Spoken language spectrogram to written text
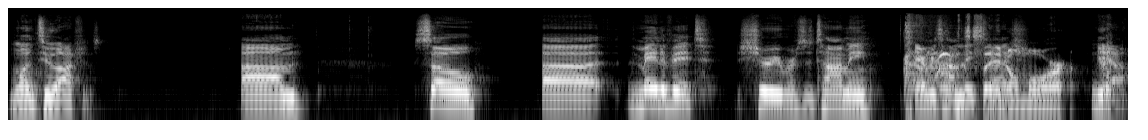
One two options. Um, so uh, the main event: Shuri versus Tommy. Every time they Say touch, no more. Yeah,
